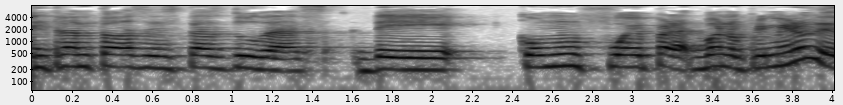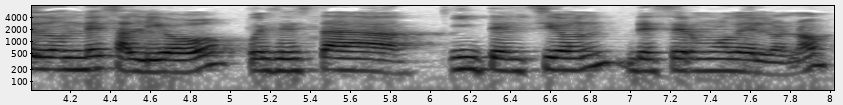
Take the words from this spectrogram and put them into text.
entran todas estas dudas de cómo fue para, bueno, primero de dónde salió pues esta intención de ser modelo, ¿no?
